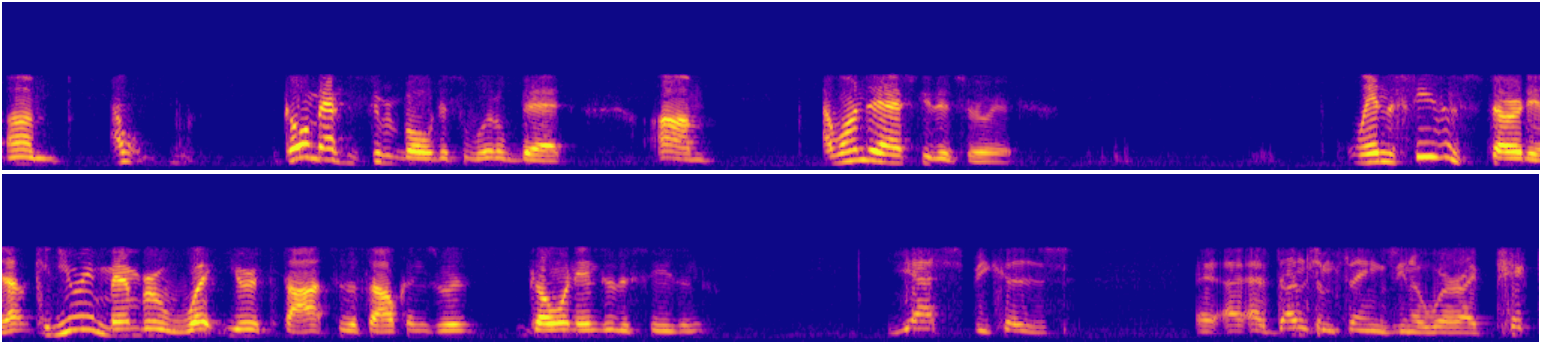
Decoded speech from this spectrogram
Um, I, going back to the Super Bowl just a little bit, um, I wanted to ask you this earlier. When the season started, uh, can you remember what your thoughts of the Falcons was going into the season? Yes, because – I, I've done some things, you know, where I picked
